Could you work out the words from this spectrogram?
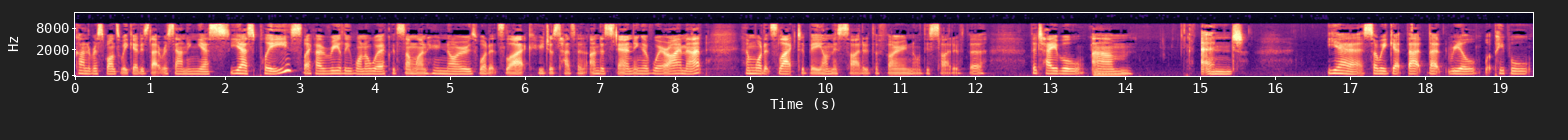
kind of response we get is that resounding yes, yes, please. Like, I really want to work with someone who knows what it's like, who just has an understanding of where I'm at and what it's like to be on this side of the phone or this side of the the table. Um, and yeah, so we get that that real people.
